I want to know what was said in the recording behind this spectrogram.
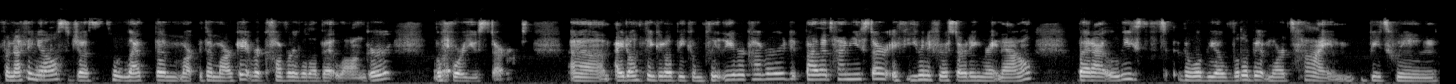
for nothing else, just to let the mar- the market recover a little bit longer before you start. Um, I don't think it'll be completely recovered by the time you start, if even if you're starting right now, but at least there will be a little bit more time between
